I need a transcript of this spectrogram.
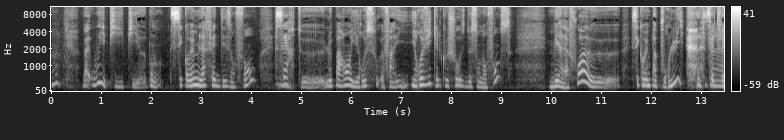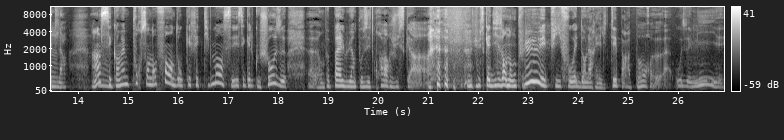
Mmh. Bah oui, puis, puis euh, bon, c'est quand même la fête des enfants. Certes, euh, le parent il, reçoit, enfin, il, revit quelque chose de son enfance, mais à la fois, euh, c'est quand même pas pour lui cette mmh. fête-là. Hein, mmh. C'est quand même pour son enfant. Donc effectivement, c'est quelque chose. Euh, on peut pas lui imposer de croire jusqu'à jusqu'à 10 ans non plus. Et puis il faut être dans la réalité par rapport euh, aux amis. Et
